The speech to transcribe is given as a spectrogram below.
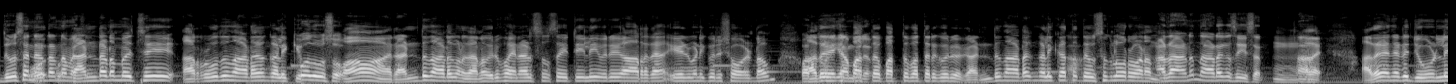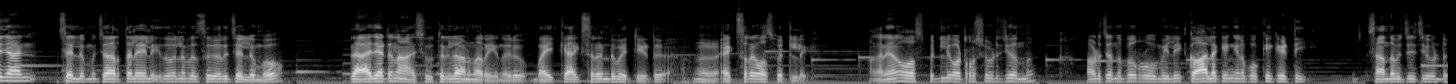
ദിവസം രണ്ടെണ്ണം. രണ്ടെണ്ണം വെച്ച് അറുപത് നാടകം കളിക്കും. മുപ്പത് ദിവസവും. ആ രണ്ട് നാടകമാണ്. കാരണം ഒരു ഫൈനാൻസ് സൊസൈറ്റിയിൽ ഒരു ആറര ഏഴ് മണിക്ക് ഒരു ഷോ ഉണ്ടാവും. പത്ത് അത് മണിക്ക് കഴിഞ്ഞ് അമ്പലം. പത്ത് പത്ത് പത്തരക്ക് ഒരു രണ്ട് നാടകം കളിക്കാത്ത ആ. ദിവസങ്ങൾ കുറവാണ് അതാണ് നാടക സീസൺ ഉം, ആ. അതെ. അത് കഴിഞ്ഞിട്ട് ജൂണിൽ ഞാൻ ചെല്ലും. ചേർത്തലയിൽ ഇതുപോലെ ബസ് കയറി ചെല്ലുമ്പോൾ രാജേട്ടൻ ആശുപത്രിയിലാണെന്ന് അറിയുന്നത് ഒരു ബൈക്ക് ആക്സിഡന്റ് പറ്റിയിട്ട് എക്സ്റേ ഹോസ്പിറ്റലിൽ അങ്ങനെ ഞാൻ ഹോസ്പിറ്റലിൽ ഓട്ടോറിക്ഷ പിടിച്ച് വന്ന്. അവിടെ ചെന്നപ്പോൾ റൂമിൽ കാലൊക്കെ ഇങ്ങനെ പൊക്കി കെട്ടി. ശാന്തം ചേച്ചിയുണ്ട്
